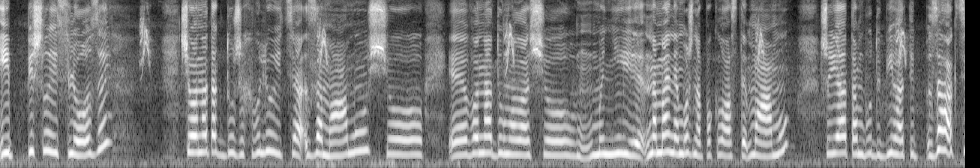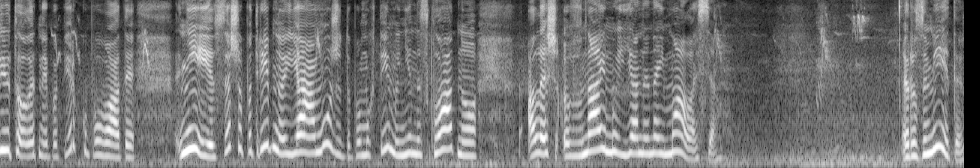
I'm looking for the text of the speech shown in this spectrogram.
І пішли сльози, що вона так дуже хвилюється за маму, що е, вона думала, що мені, на мене можна покласти маму, що я там буду бігати за акцією туалетний папір купувати. Ні, все, що потрібно, я можу допомогти, мені не складно. Але ж в найми я не наймалася. Розумієте?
